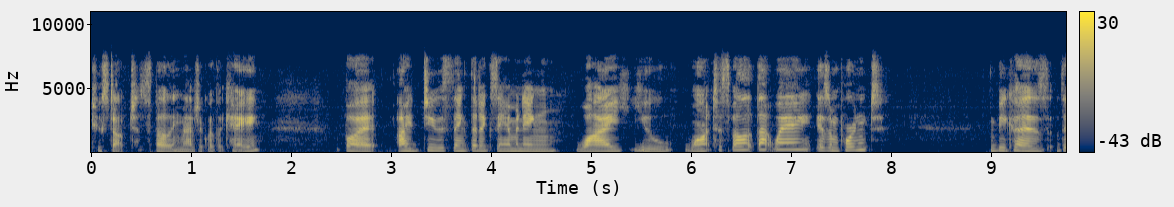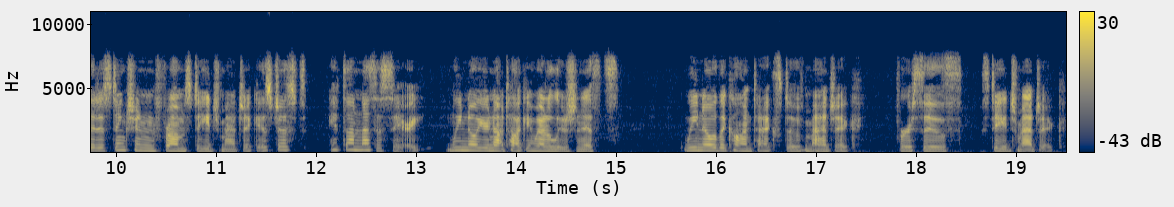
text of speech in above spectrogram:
to stop spelling magic with a K, but I do think that examining why you want to spell it that way is important because the distinction from stage magic is just it's unnecessary. We know you're not talking about illusionists. We know the context of magic versus stage magic.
